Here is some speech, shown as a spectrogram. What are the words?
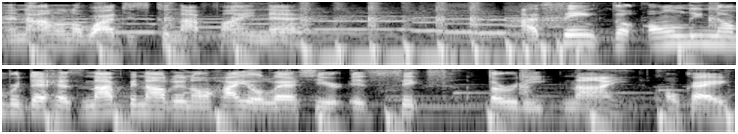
and I don't know why I just could not find that. I think the only number that has not been out in Ohio last year is 639, okay?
